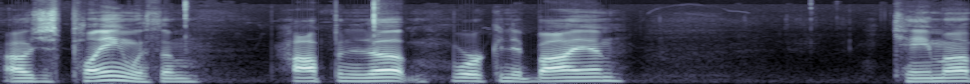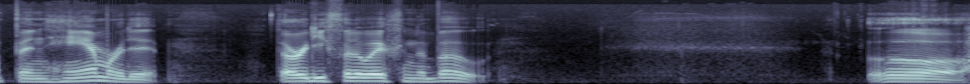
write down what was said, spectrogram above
I was just playing with him, hopping it up, working it by him. Came up and hammered it 30 foot away from the boat. Ugh.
